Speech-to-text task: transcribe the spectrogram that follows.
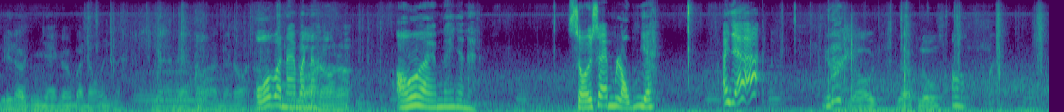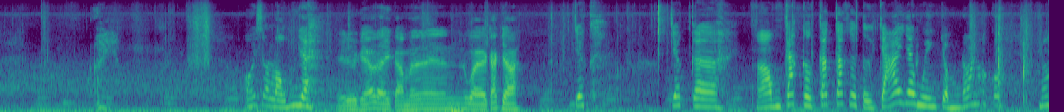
Biết đâu trong nhà có bà nội Nè. Nè đó nè đó ủa bên này đó, này đó, đó. Ủa em thấy nha nè. Sội sao em lụng vậy? À dạ Rồi rớt luôn. Ôi. ôi sao lụng vậy? Thì đưa kéo đây cầm nó qua cắt cho. Chất chất ờ, không cắt cắt cắt cái từ trái chứ nguyên chùm đó nó có nó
